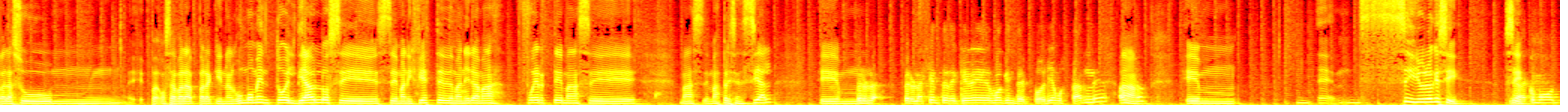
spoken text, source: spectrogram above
para su mm, eh, o sea para, para que en algún momento el diablo se, se manifieste de manera más fuerte más eh, más más presencial Em, Pero la, pero la gente de que ve Walking Dead, ¿podría gustarle? ah, em, eh, sí yo creo que sí sí Ya, como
